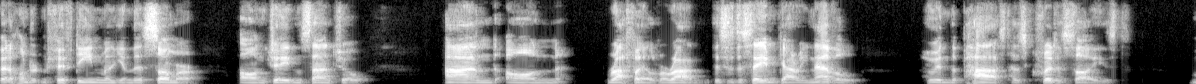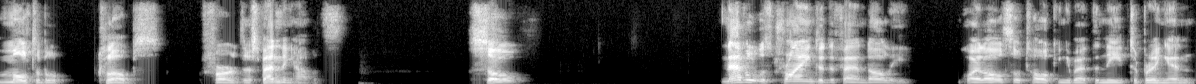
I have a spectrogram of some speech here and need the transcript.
about 115 million this summer on Jadon Sancho and on Rafael Varane. This is the same Gary Neville who in the past has criticized multiple clubs for their spending habits. So Neville was trying to defend Ollie while also talking about the need to bring in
